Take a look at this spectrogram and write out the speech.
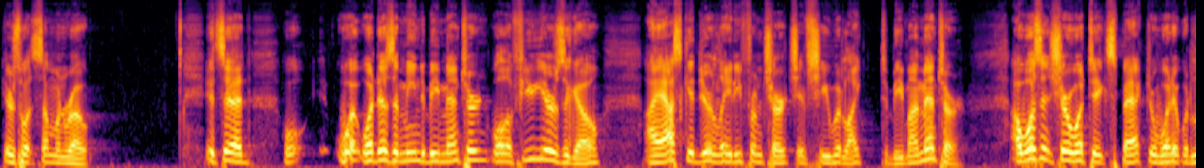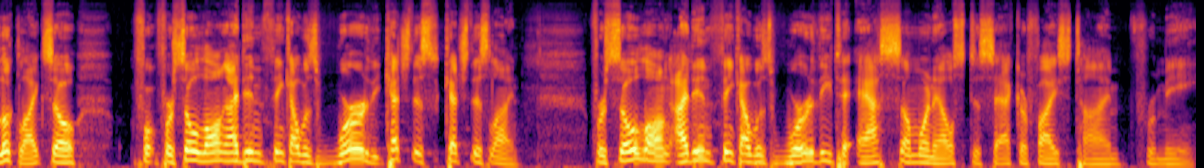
Here's what someone wrote it said, what, what does it mean to be mentored? Well, a few years ago, I asked a dear lady from church if she would like to be my mentor. I wasn't sure what to expect or what it would look like, so for, for so long I didn't think I was worthy. Catch this, catch this line. For so long I didn't think I was worthy to ask someone else to sacrifice time for me.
